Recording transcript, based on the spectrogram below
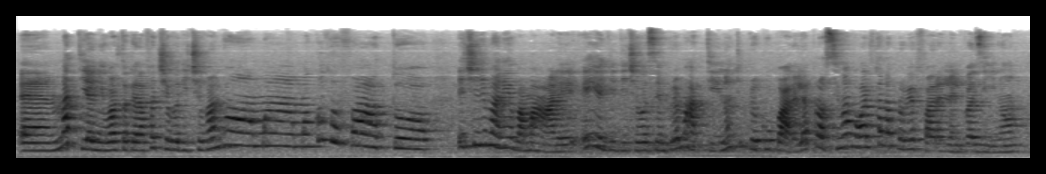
eh, Mattia ogni volta che la facevo diceva no mamma cosa ho fatto? E ci rimaneva male. E io gli dicevo sempre Matti non ti preoccupare la prossima volta la provi a fare nel vasino.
